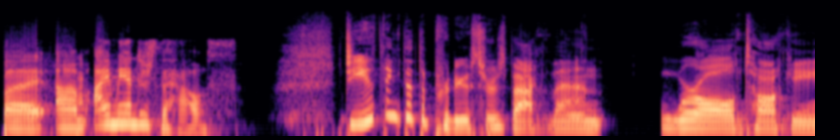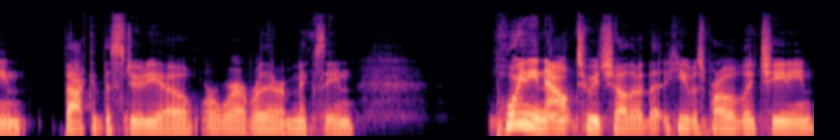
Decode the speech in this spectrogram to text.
but um, I manage the house. Do you think that the producers back then were all talking back at the studio or wherever they were mixing, pointing out to each other that he was probably cheating.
